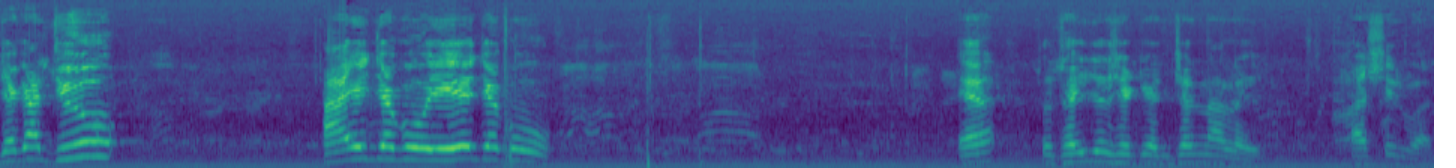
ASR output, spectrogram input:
જગા જોયું આ જગો એ જગો. એ તો થઈ જશે ટેન્શન ના લઈ. આશીર્વાદ.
